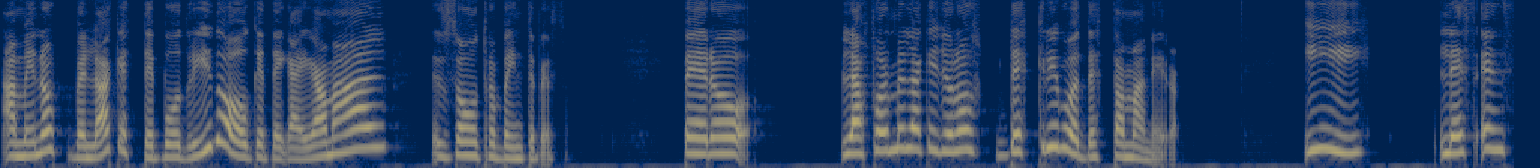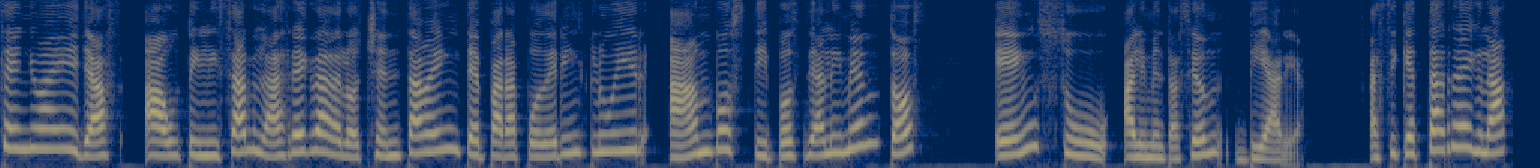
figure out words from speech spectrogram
A menos, ¿verdad? Que esté podrido o que te caiga mal. Esos son otros 20 pesos. Pero la forma en la que yo los describo es de esta manera. Y les enseño a ellas a utilizar la regla del 80-20 para poder incluir ambos tipos de alimentos en su alimentación diaria. Así que esta regla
